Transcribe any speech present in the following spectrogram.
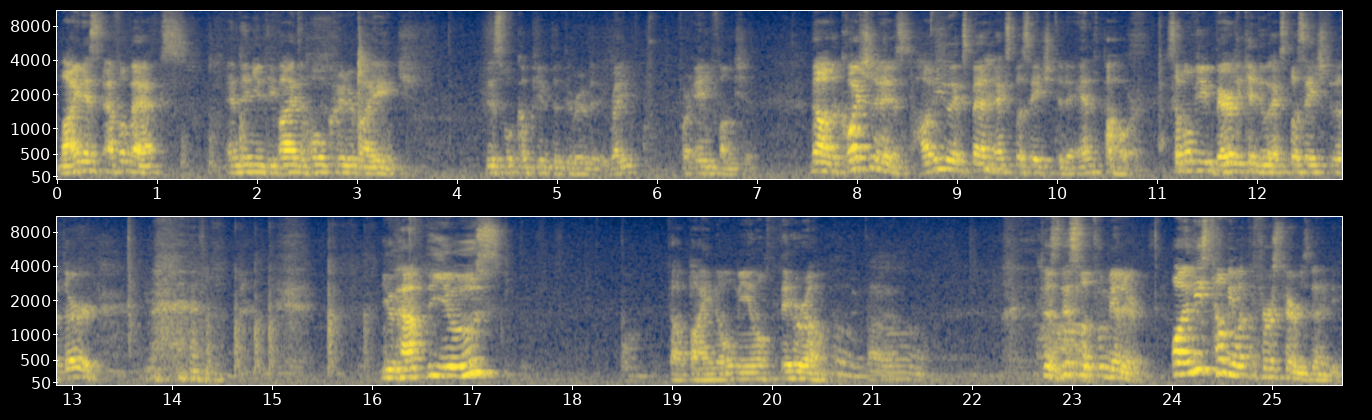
minus f of x, and then you divide the whole critter by h. This will compute the derivative, right? For any function. Now, the question is, how do you expand x plus h to the nth power? Some of you barely can do x plus h to the third. You have to use the binomial theorem. Oh. oh. Does this look familiar? Well, at least tell me what the first term is gonna be.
